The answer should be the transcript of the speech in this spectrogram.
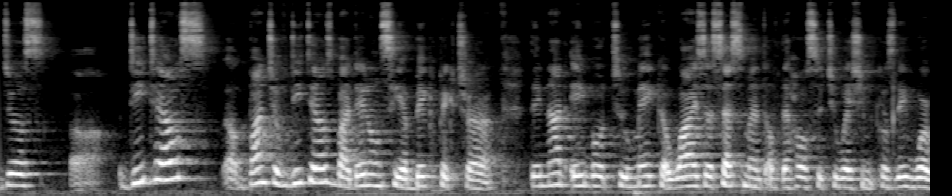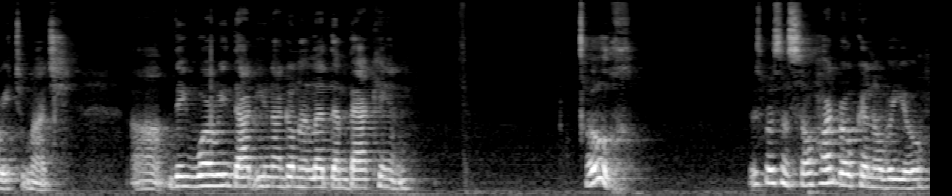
just uh, details, a bunch of details, but they don't see a big picture they're not able to make a wise assessment of the whole situation because they worry too much. Uh, they worry that you're not going to let them back in. Ugh. This person's so heartbroken over you.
